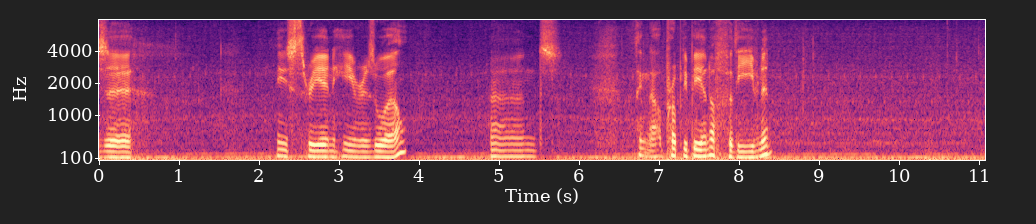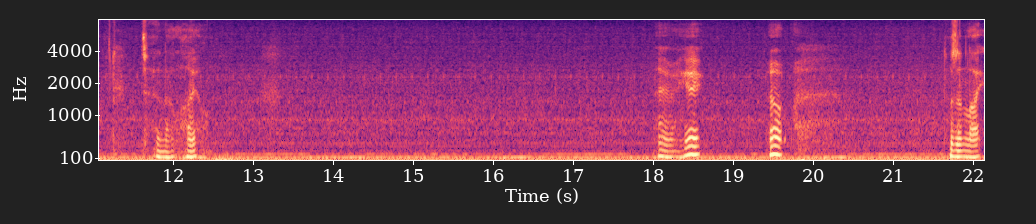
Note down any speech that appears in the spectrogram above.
These uh, these three in here as well. And I think that'll probably be enough for the evening. Turn that light on. There we go. Oh. Doesn't like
